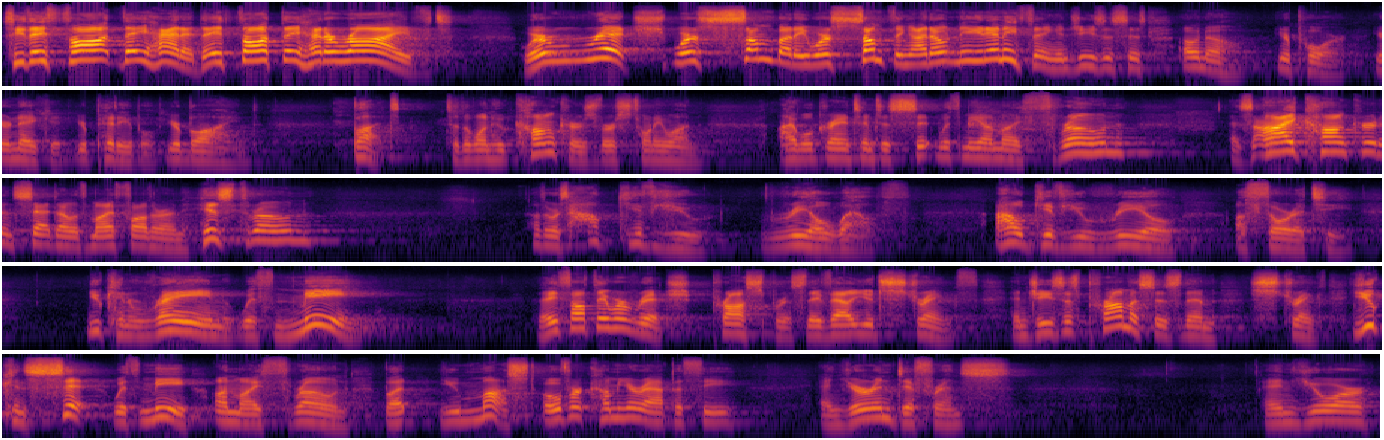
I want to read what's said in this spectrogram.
See, they thought they had it. They thought they had arrived. We're rich. We're somebody. We're something. I don't need anything. And Jesus says, Oh no, you're poor. You're naked. You're pitiable. You're blind. But to the one who conquers, verse 21, I will grant him to sit with me on my throne as I conquered and sat down with my Father on his throne. In other words, I'll give you real wealth, I'll give you real authority. You can reign with me they thought they were rich, prosperous. They valued strength. And Jesus promises them strength. You can sit with me on my throne, but you must overcome your apathy and your indifference and your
